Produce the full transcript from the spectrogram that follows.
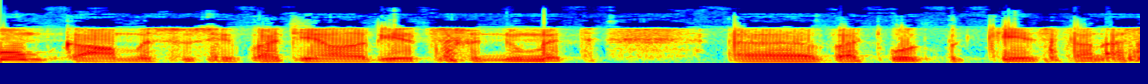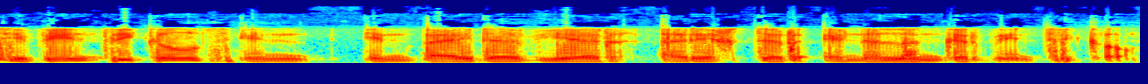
pompkamers soos wat jy al reeds genoem het uh, wat ook bekend staan as die ventricles en en beide weer 'n regter en 'n linker ventrikel.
